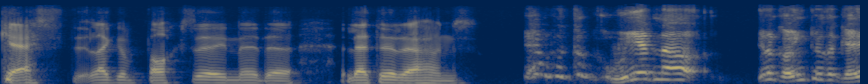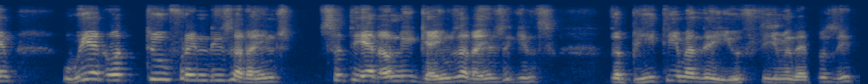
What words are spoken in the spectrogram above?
gassed like a boxer in the, the latter rounds. Yeah, we had now, you know, going to the game, we had what two friendlies arranged. City had only games arranged against the B team and the youth team, and that was it.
